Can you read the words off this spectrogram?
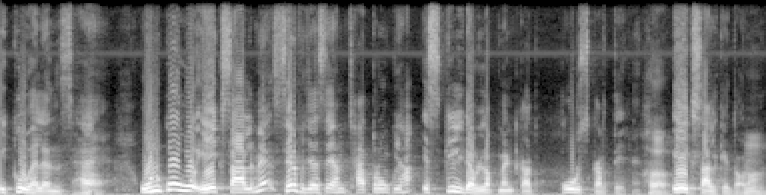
इक्विवेलेंस है। हाँ। उनको वो एक साल में सिर्फ़ जैसे हम छात्रों को यहाँ स्किल डेवलपमेंट का कोर्स करते हैं हाँ। एक साल के दौरान।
